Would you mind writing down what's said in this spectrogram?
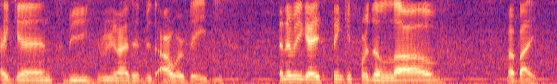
again to be reunited with our babies. Anyway, guys, thank you for the love. Bye bye.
